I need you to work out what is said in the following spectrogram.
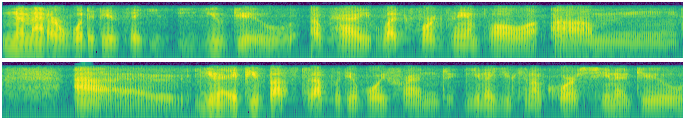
no matter what it is that y- you do, okay, like for example, um, uh, you know, if you've busted up with your boyfriend, you know, you can of course, you know, do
